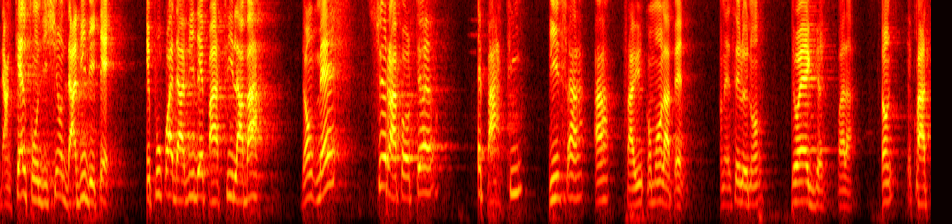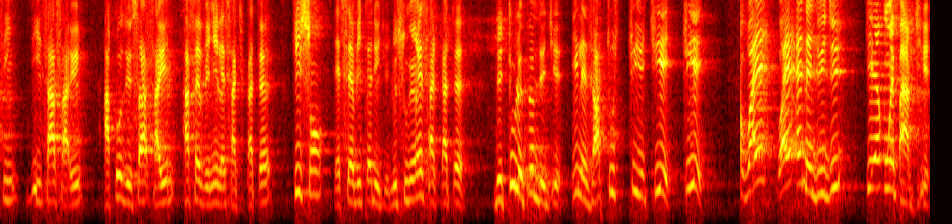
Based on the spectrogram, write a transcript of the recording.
dans quelles conditions David était. Et pourquoi David est parti là-bas. Donc, mais ce rapporteur est parti dire ça à Saül, comment on l'appelle? Vous connaissez le nom? Doeg, voilà. Donc, il est parti dire ça à Saül. À cause de ça, Saül a fait venir les sacrificateurs qui sont des serviteurs de Dieu, le souverain sacrificateur de tout le peuple de Dieu. Il les a tous tués, tués, tués. Vous voyez, voyez un individu qui est oint par Dieu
